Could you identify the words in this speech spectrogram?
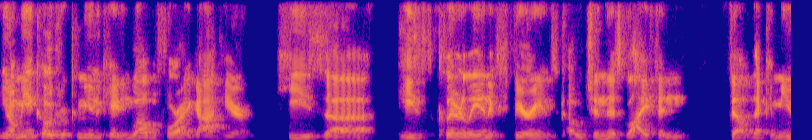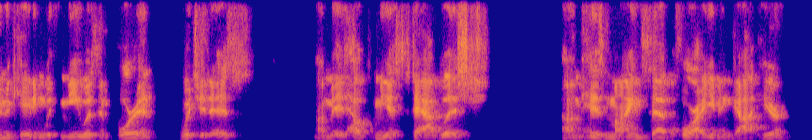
You know, me and coach were communicating well before I got here. He's uh he's clearly an experienced coach in this life and felt that communicating with me was important, which it is. Um, it helped me establish um, his mindset before I even got here.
